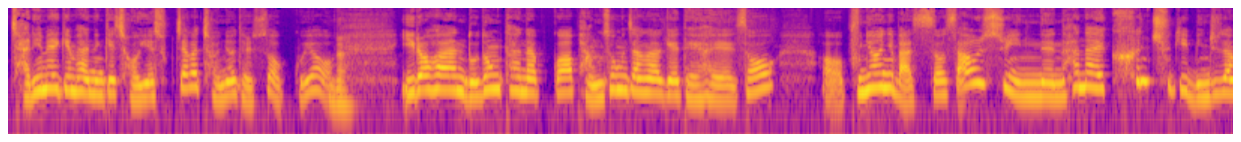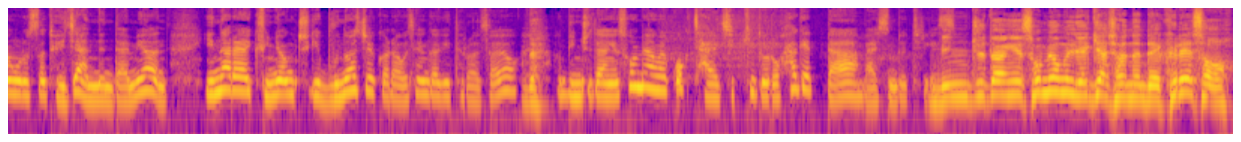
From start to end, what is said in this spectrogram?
자리매김하는 게 저희의 숙제가 전혀 될 수 없고요. 네. 이러한 노동 탄압과 방송 장악에 대해서 어, 분연히 맞서 싸울 수 있는 하나의 큰 축이 민주당으로서 되지 않는다면 이 나라의 균형축이 무너질 거라고 생각이 들어서요. 네. 민주당의 소명을 꼭 잘 지키도록 하겠다 말씀도 드리겠습니다. 민주당의 소명을 얘기하셨는데 그래서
